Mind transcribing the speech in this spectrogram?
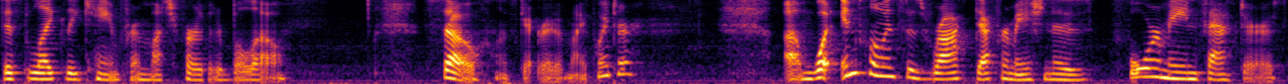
this likely came from much further below. So let's get rid of my pointer. Um, what influences rock deformation is four main factors,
